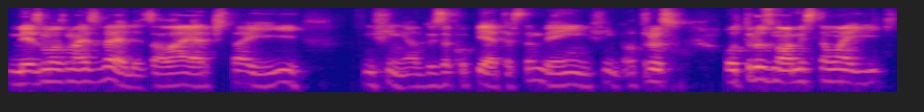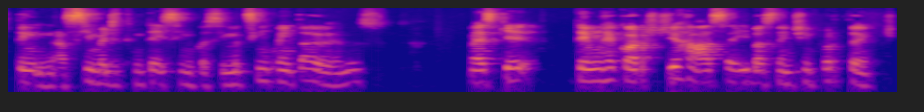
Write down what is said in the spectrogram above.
Mesmo as mais velhas. A Laerte está aí, enfim, a Luisa Copietras também, enfim, outros, outros nomes estão aí que tem acima de 35, acima de 50 anos, mas que tem um recorte de raça aí bastante importante.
